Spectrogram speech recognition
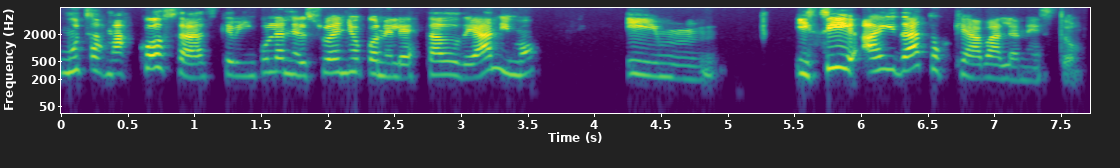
muchas más cosas que vinculan el sueño con el estado de ánimo y, y sí, hay datos que avalan esto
